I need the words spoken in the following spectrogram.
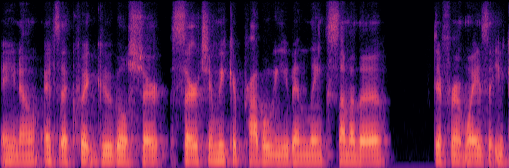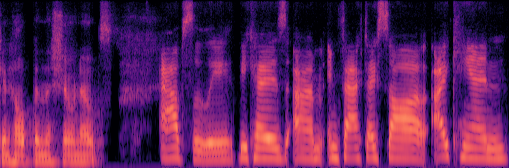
you know, it's a quick Google search, and we could probably even link some of the different ways that you can help in the show notes. Absolutely. Because um, in fact, I saw I can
